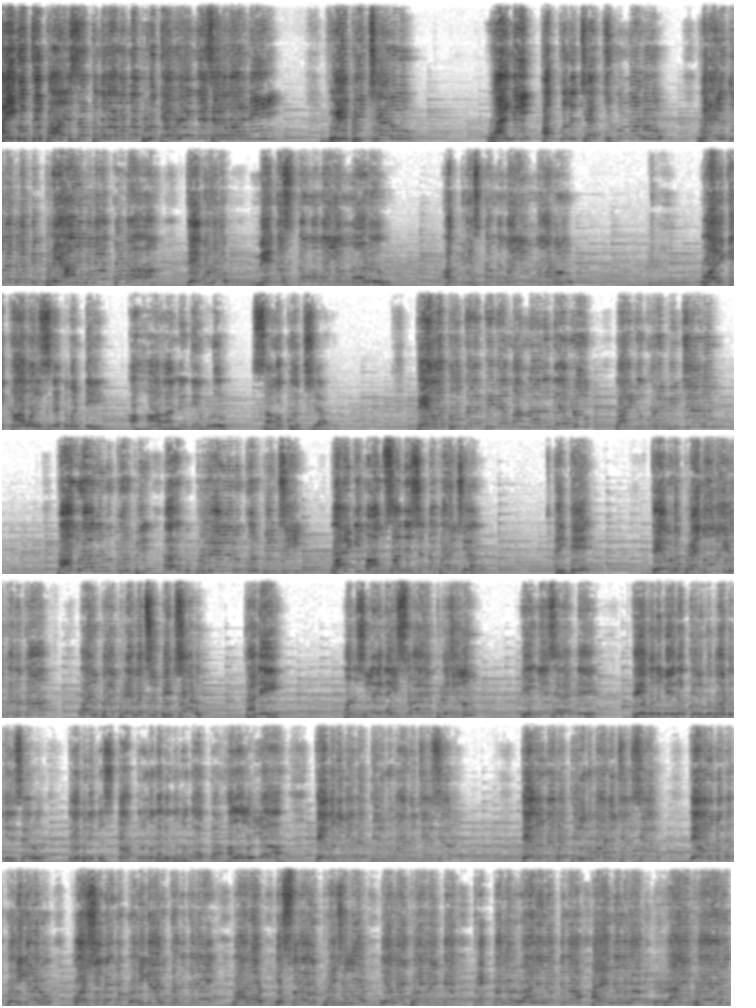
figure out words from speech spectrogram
ఐగుప్తు బానిసత్వంలో ఉన్నప్పుడు దేవుడు ఏం చేశాడు వారిని? విడిపించాడు. వారిని హక్కును చేర్చుకున్నాడు. వెళుతున్నటువంటి ప్రయాణములో కూడా దేవుడు మేఘస్తంభమై ఉన్నాడు. అగ్ని స్తంభమై ఉన్నాడు. వారికి కావలసినటువంటి ఆహారాన్ని దేవుడు సమకూర్చాడు. దేవదూతలు తినే మన్నాను దేవుడు వారికి కురిపించాడు. పావురాలను కురిపి పూరేళ్ళను కురిపించి వారికి మాంసాన్ని సిద్ధపరిచారు. అయితే దేవుడు ప్రేమామయుడు కనుక వారిపై ప్రేమ చూపించాడు. కానీ మనుషులైన ఇస్రాయల్ ప్రజలు ఏం చేశారంటే దేవుని మీద తిరుగుబాటు చేశారు. దేవునికి స్తోత్రము కలుగును గాక హల్లెలూయా! దేవుని మీద తిరుగుబాటు చేశారు. దేవుని మీద తిరుగుబాటు చేశారు. మోస మీద గొనిగారు కనుకనే వారు ఇస్రాయల్ ప్రజలు ఏమైపోయారంటే పెట్టలు రాలినట్టుగా అరణ్యములో రాలిపోయారు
